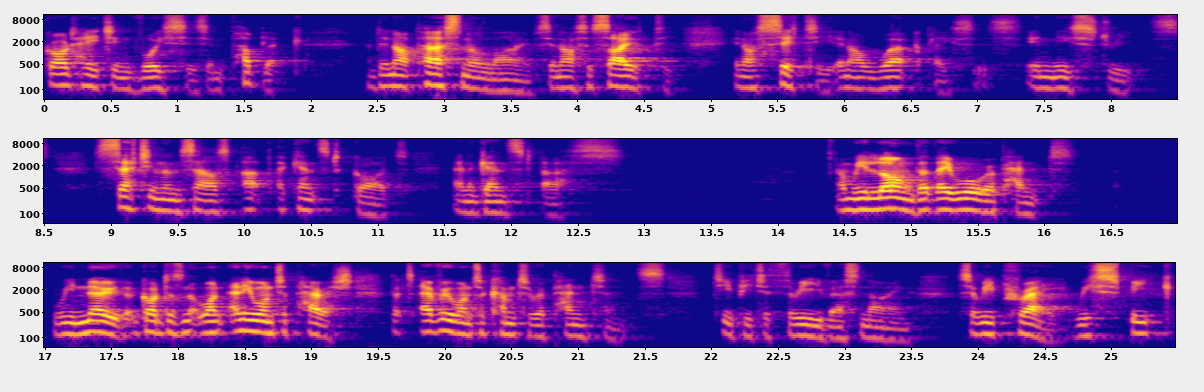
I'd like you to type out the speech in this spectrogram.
God hating voices in public and in our personal lives, in our society, in our city, in our workplaces, in these streets, setting themselves up against God and against us. And we long that they will repent. We know that God does not want anyone to perish, but everyone to come to repentance. 2 Peter 3, verse 9. So we pray, we speak,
